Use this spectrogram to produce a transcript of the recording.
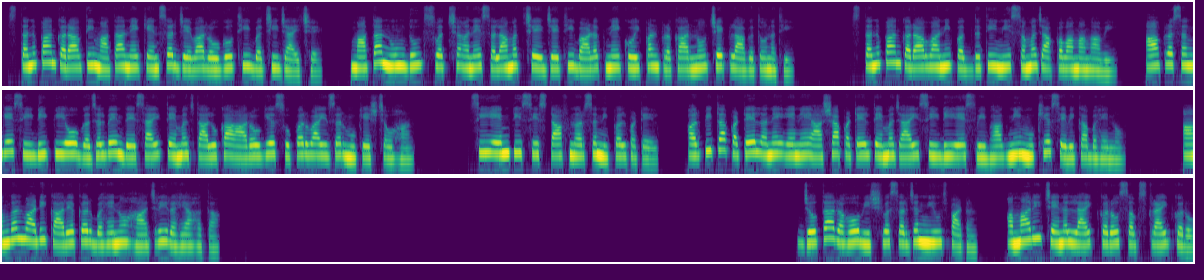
સ્તનપાન કરાવતી માતાને કેન્સર જેવા રોગોથી બચી જાય છે. માતાનું દૂધ સ્વચ્છ અને સલામત છે, જેથી બાળકને કોઈ પણ પ્રકારનો ચેપ લાગતો નથી. સ્તનપાન કરાવવાની પદ્ધતિની સમજ આપવામાં આવી. આ પ્રસંગે સીડીપીઓ ગઝલબેન દેસાઈ તેમજ તાલુકા આરોગ્ય supervisor Mukesh Chauhan CMTC staff nurse Nipal Patel, Arpita Patel અને એને આશા પટેલ તેમજ આઈસીડીએસ વિભાગની મુખ્ય સેવિકા બહેનો, આંગણવાડી કાર્યકર બહેનો હાજરી રહ્યા હતા. જોતા રહો વિશ્વ સર્જન ન્યૂઝ પાટણ. અમારી ચેનલ લાઇક કરો સબસ્ક્રાઇબ કરો.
